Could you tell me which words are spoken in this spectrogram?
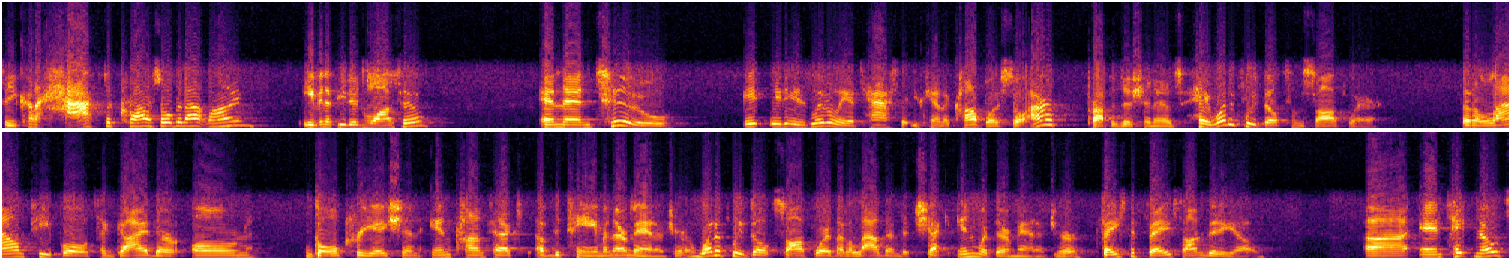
So, you kind of have to cross over that line, even if you didn't want to. And then two, it, it is literally a task that you can't accomplish. So our proposition is, hey, what if we built some software that allowed people to guide their own goal creation in context of the team and their manager? What if we built software that allowed them to check in with their manager face to face on video uh, and take notes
